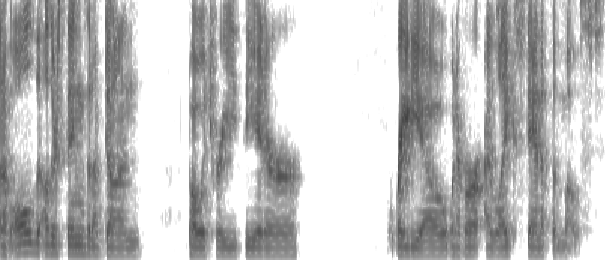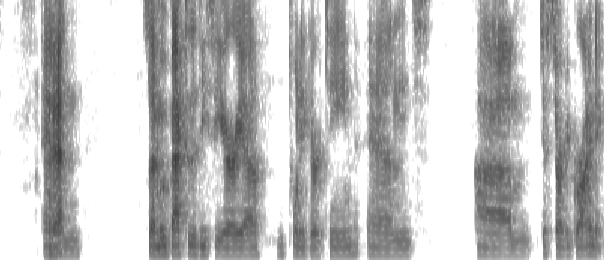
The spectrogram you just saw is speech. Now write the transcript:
out of all the other things that I've done, poetry, theater, radio, whatever, I like stand up the most. Okay. And so I moved back to the DC area in 2013 and um, just started grinding.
